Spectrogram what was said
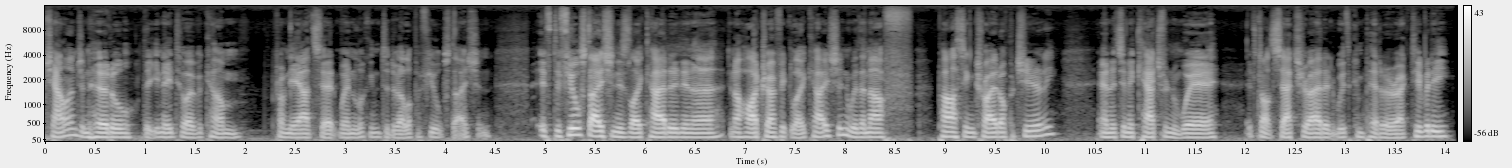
challenge and hurdle that you need to overcome from the outset when looking to develop a fuel station. If the fuel station is located in a in a high traffic location with enough passing trade opportunity and it's in a catchment where it's not saturated with competitor activity,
